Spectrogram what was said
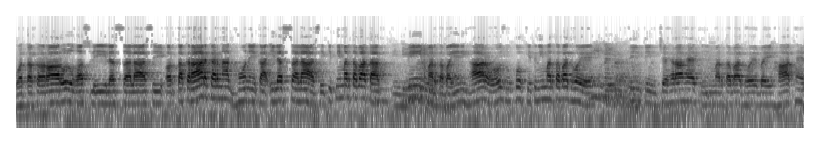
وہ تکرار الغسلی السلاسی اور تکرار کرنا دھونے کا السلاسی کتنی مرتبہ تک؟ تین مرتبہ یعنی ہر عضو کو کتنی مرتبہ دھوئے؟ تین تین، چہرہ ہے، تین مرتبہ دھوئے بھائی، ہاتھ ہیں،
